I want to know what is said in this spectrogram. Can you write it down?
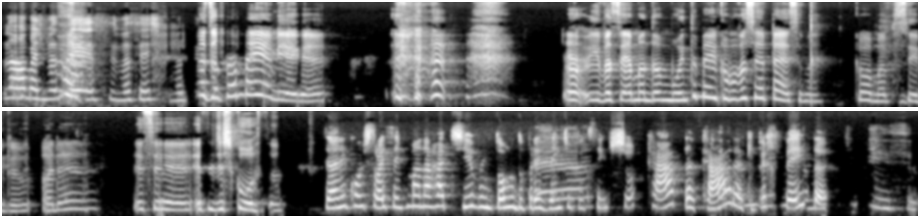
Não, mas você, você, você- Mas eu também, amiga. Eu- E você mandou muito bem. Como você é péssima? Como é possível? Olha esse, esse discurso. Tiane constrói sempre uma narrativa em torno do presente. Eu fico sempre chocada, cara. Que perfeita. difícil.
